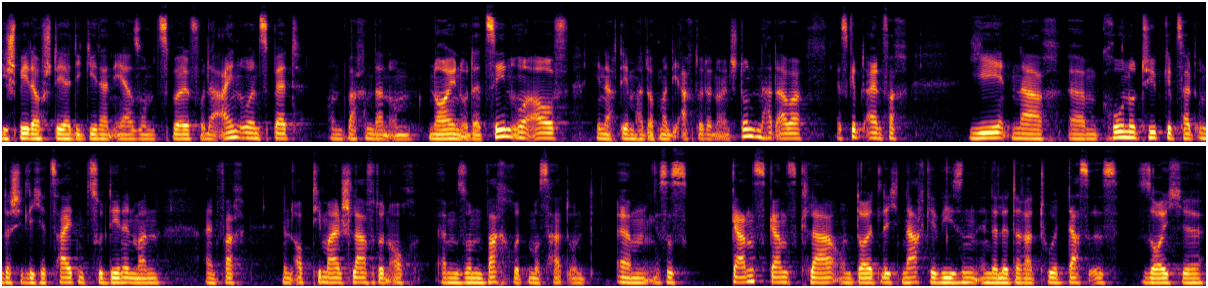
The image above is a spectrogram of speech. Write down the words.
die Spätaufsteher, die gehen dann eher so um 12 oder 1 Uhr ins Bett und wachen dann um 9 oder 10 Uhr auf, je nachdem halt, ob man die 8 oder 9 Stunden hat. Aber es gibt einfach, je nach ähm, Chronotyp, gibt es halt unterschiedliche Zeiten, zu denen man einfach einen optimalen Schlaf hat und auch ähm, so einen Wachrhythmus hat. Und ähm, es ist ganz, ganz klar und deutlich nachgewiesen in der Literatur, dass es solche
